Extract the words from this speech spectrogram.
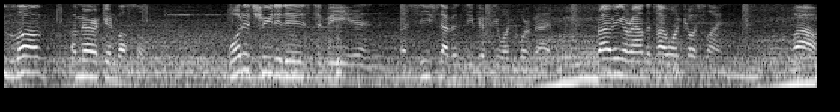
love American muscle. What a treat it is to be in a C7 Z51 Corvette driving around the Taiwan coastline. Wow.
